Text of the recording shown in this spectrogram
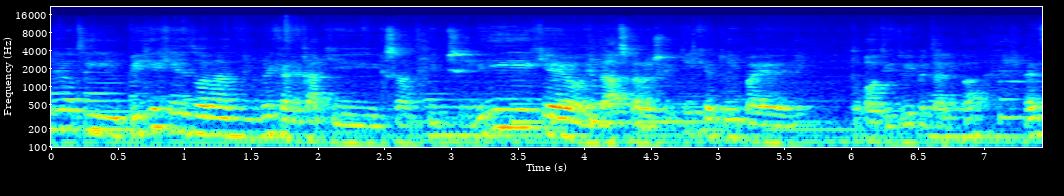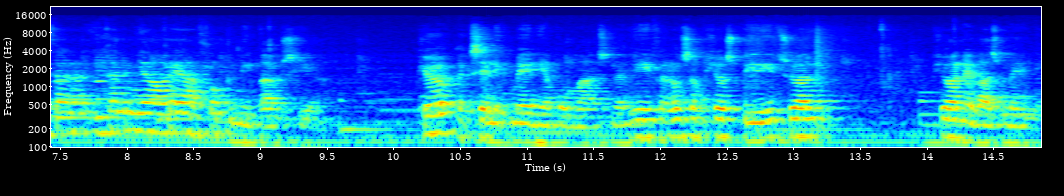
λέει ότι πήγε και τον βρήκανε κάποιοι ξανθοί ψηλοί και ο διδάσκαλος εκεί και του είπε το- ό,τι του είπε τα λοιπά. Δηλαδή θα είχαν μια ωραία ανθρώπινη παρουσία. Πιο εξελιγμένη από εμάς, δηλαδή φαινόταν πιο spiritual, πιο ανεβασμένη.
